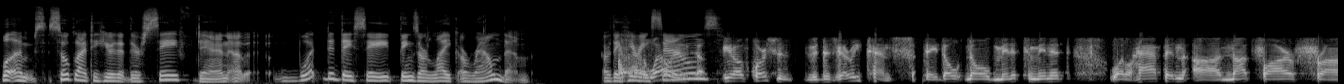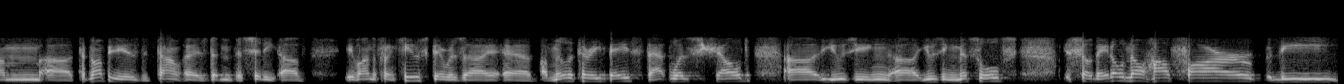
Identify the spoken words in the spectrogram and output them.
Well, I'm so glad to hear that they're safe, Dan. Uh, what did they say things are like around them? Are they hearing uh, well, sounds? You know, of course, it, it's very tense. They don't know minute to minute what will happen. Uh, not far from uh, Ternopil is the town, is the, the city of Ivano-Frankivsk. There was a, a, a, military base that was shelled uh, using uh, using missiles. So they don't know how far the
